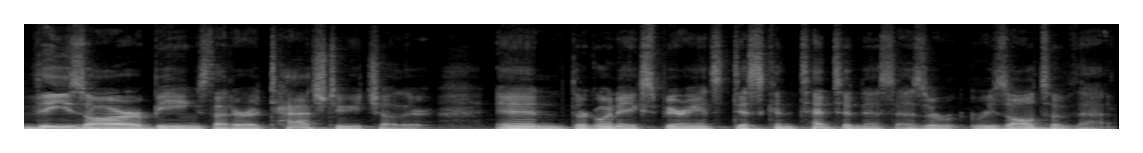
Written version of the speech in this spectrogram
These are beings that are attached to each other. And they're going to experience discontentedness as a result of that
